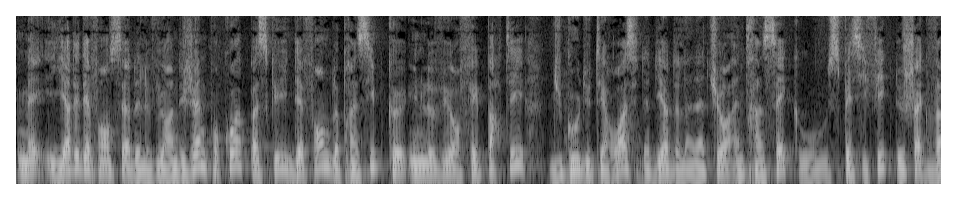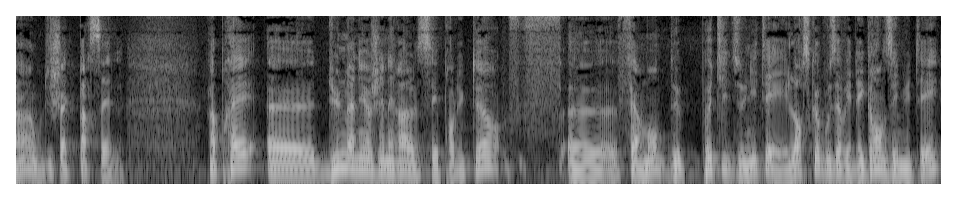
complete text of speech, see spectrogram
mais il y a des défenseurs des levures indigènes. Pourquoi? Parce qu'ils défendent le principe qu'une levure fait partie du goût du terroir, c'est-à-dire de la nature intrinsèque ou spécifique de chaque vin ou de chaque parcelle. Après, euh, d'une manière générale, ces producteurs euh, fermentent de petites unités. Et lorsque vous avez des grandes unités,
